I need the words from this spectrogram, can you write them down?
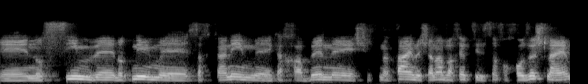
אה, נוסעים ונותנים אה, שחקנים אה, ככה בין אה, שנתיים לשנה וחצי לסוף החוזה שלהם,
